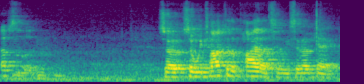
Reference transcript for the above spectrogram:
Absolutely. So, so we talked to the pilots and we said, okay,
